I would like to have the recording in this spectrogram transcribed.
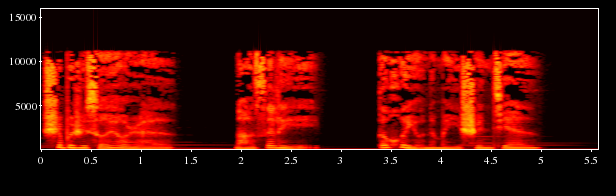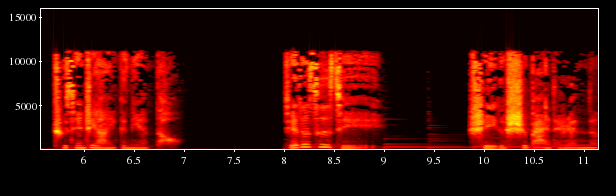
是不是所有人脑子里都会有那么一瞬间出现这样一个念头，觉得自己是一个失败的人呢？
